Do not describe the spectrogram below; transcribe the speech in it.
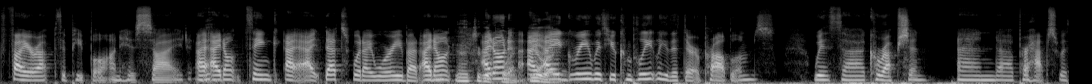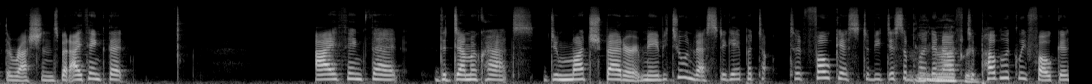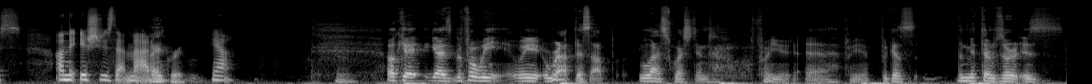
fire up the people on his side. Yeah. I, I, don't think I, I, that's what I worry about. I don't. I don't. I, right. I, agree with you completely that there are problems with uh, corruption and uh, perhaps with the Russians, but I think that I think that the Democrats do much better, maybe to investigate, but to, to focus, to be disciplined no, enough to publicly focus on the issues that matter. I agree. Yeah. Hmm. Okay, guys, before we, we wrap this up, last question for you, uh, for you, because the midterms are is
